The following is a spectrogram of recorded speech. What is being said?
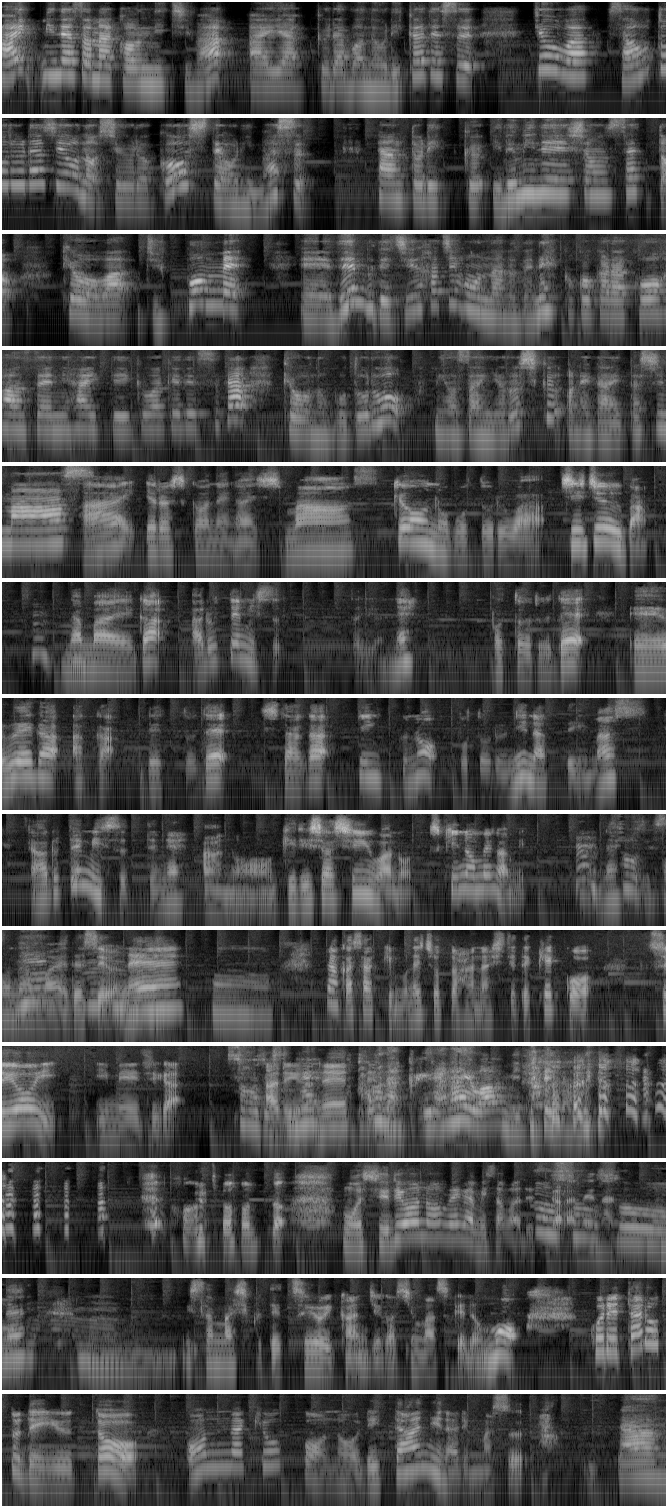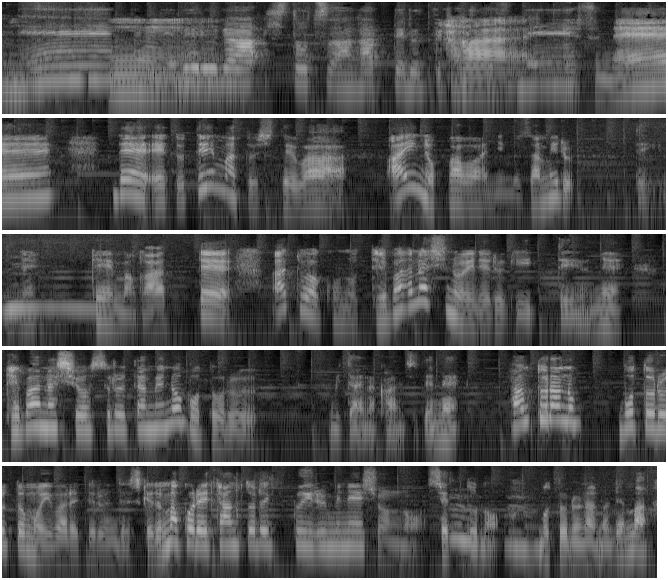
はい、皆様こんにちは。アイアックラボのりかです。今日はサオトルラジオの収録をしております。タントリックイルミネーションセット。今日は10本目。えー全部で18本なのでね、ここから後半戦に入っていくわけですが、今日のボトルをみおさんよろしくお願いいたします。はい、よろしくお願いします。今日のボトルは80番、うん名前がアルテミスというね、ボトルで、えー上が赤、レッドで、下がピンクのボトルになっています。アルテミスってね、あの、ギリシャ神話の月の女神のね、そうですねお名前ですよね、うんなんかさっきもね、ちょっと話してて結構強いイメージが。あるよねね男なんかいらないわ、みたいなね。本当本当もう狩猟の女神様ですからね。そうそうそう。ねううんん勇ましくて強い感じがしますけどもこれタロットで言うと女教皇のリターンになります。だね、うんやっぱりレベルが一つ上がってるって感はいじですね。ですね。で、えっとテーマとしては愛のパワーに目覚めるっていうね、テーマがあってあとはこの手放しのエネルギーっていうね手放しをするためのボトルみたいな感じでねタントラのボトルとも言われてるんですけど、まあ、これタントリックイルミネーションのセットのうんうんボトルなので、まあ、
